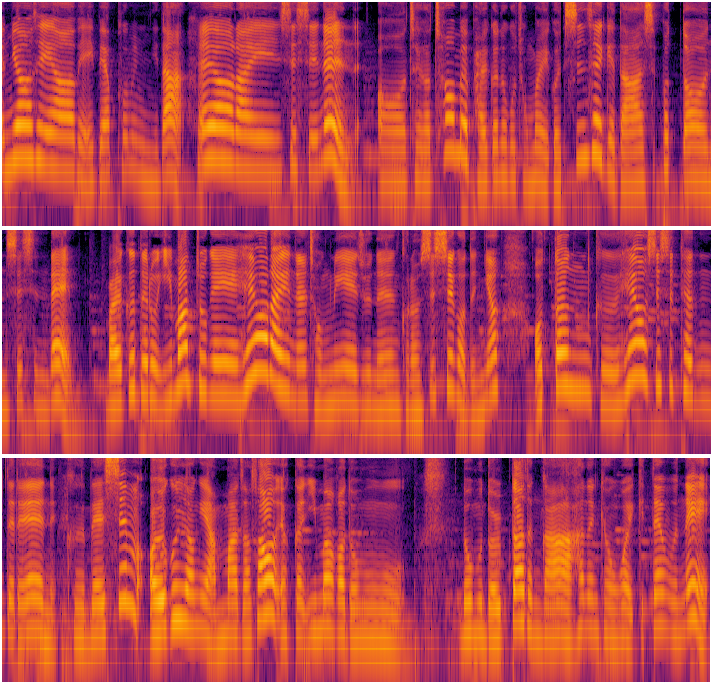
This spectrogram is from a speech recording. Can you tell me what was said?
안녕하세요 베이비 아품입니다 헤어라인 CC는 어, 제가 처음에 발견하고 정말 이거 신세계다 싶었던 CC인데 말 그대로 이마 쪽에 헤어라인을 정리해주는 그런 CC거든요 어떤 그 헤어 시스템들은 그 내심 얼굴형이 안 맞아서 약간 이마가 너무 너무 넓다든가 하는 경우가 있기 때문에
